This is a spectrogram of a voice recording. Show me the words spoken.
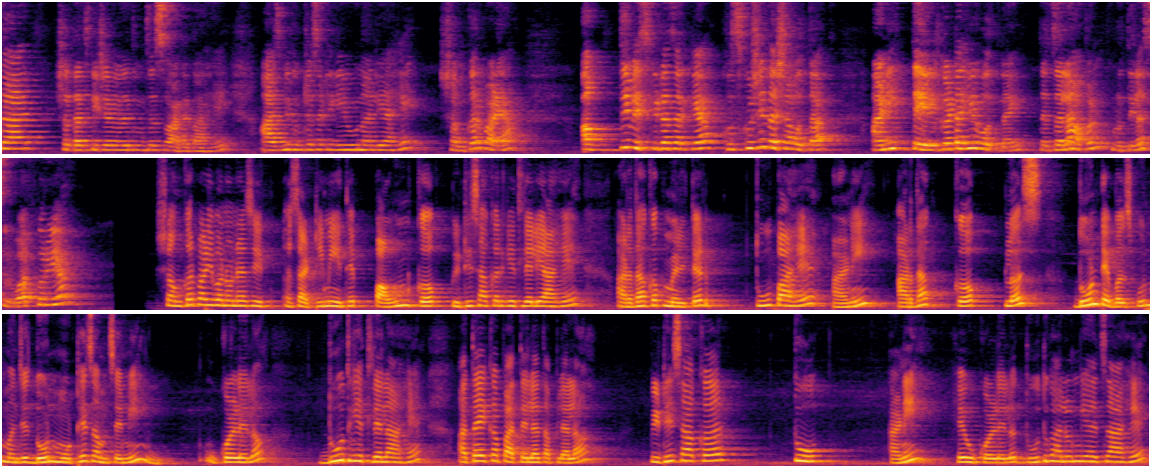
नमस्कार श्रद्धाच किचनमध्ये तुमचं स्वागत आहे. आज मी तुमच्यासाठी घेऊन आली आहे शंकरपाळ्या. अगदी बिस्किटासारख्या खुसखुशीत अशा होतात आणि तेलकटही होत नाही. तर चला आपण कृतीला सुरुवात करूया. शंकरपाळी बनवण्यासाठी मी इथे पाऊण कप पिठी साखर घेतलेली आहे अर्धा कप मेल्टेड तूप आहे आणि अर्धा कप प्लस दोन टेबलस्पून म्हणजे दोन मोठे चमचे मी उकळलेलं दूध घेतलेलं आहे. आता एका पातेल्यात आपल्याला पिठी साखर तूप आणि हे उकळलेलं दूध घालून घ्यायचं आहे.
